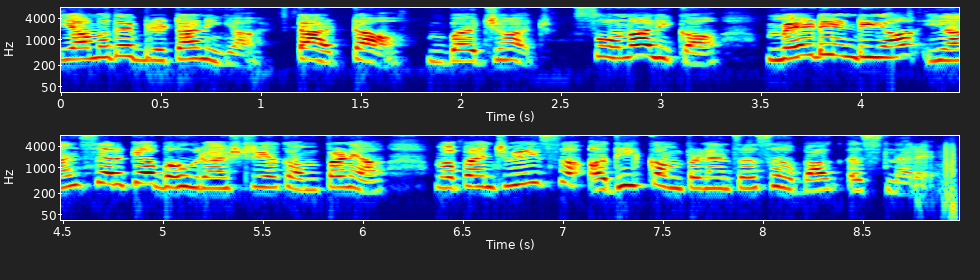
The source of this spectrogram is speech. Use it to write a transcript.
यामध्ये Britannia Tata Bajaj Sonalika made India यांसारख्या बहुराष्ट्रीय कंपन्या व पंचवीस अधिक कंपन्यांचा सहभाग असणार आहे.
